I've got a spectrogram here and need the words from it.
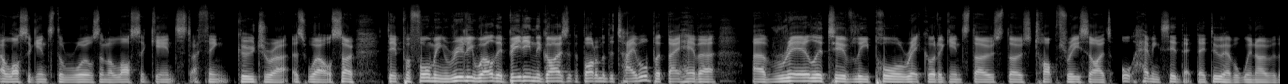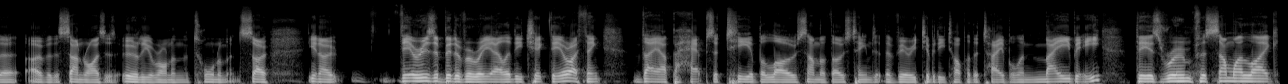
a loss against the Royals, and a loss against I think Gujarat as well. So they're performing really well. They're beating the guys at the bottom of the table, but they have a a relatively poor record against those those top three sides. Or, having said that, they do have a win over the over the Sunrisers earlier on in the tournament. So, you know, there is a bit of a reality check there. I think they are perhaps a tier below some of those teams at the very tippity top of the table, and maybe there's room for someone like.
